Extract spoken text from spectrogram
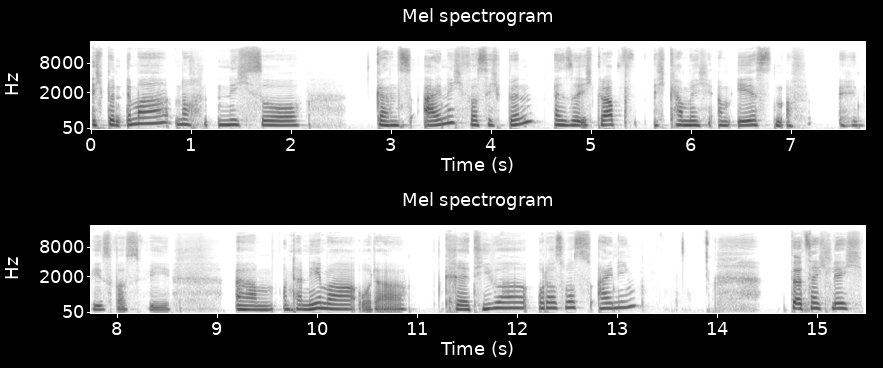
ich bin immer noch nicht so ganz einig, was ich bin. Also ich glaube, ich kann mich am ehesten auf irgendwie sowas wie ähm, Unternehmer oder Kreativer oder sowas einigen. Tatsächlich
